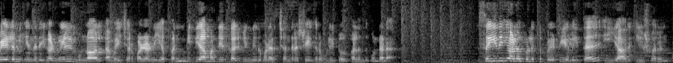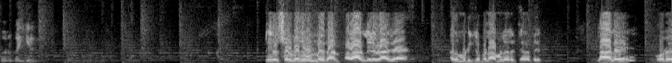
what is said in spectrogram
மேலும் இந்த நிகழ்வில் முன்னாள் அமைச்சர் பழனியப்பன் வித்யாமந்திர் கல்வி நிறுவனர் சந்திரசேகர் உள்ளிட்டோர் கலந்து கொண்டனர். செய்தியாளர்களுக்கு பேட்டியளித்த ஆர் ஈஸ்வரன் கூறுகையில் நீங்கள் சொல்வது உண்மைதான். பல ஆண்டுகளாக அது முடிக்கப்படாமல் இருக்கிறது. நானே ஒரு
